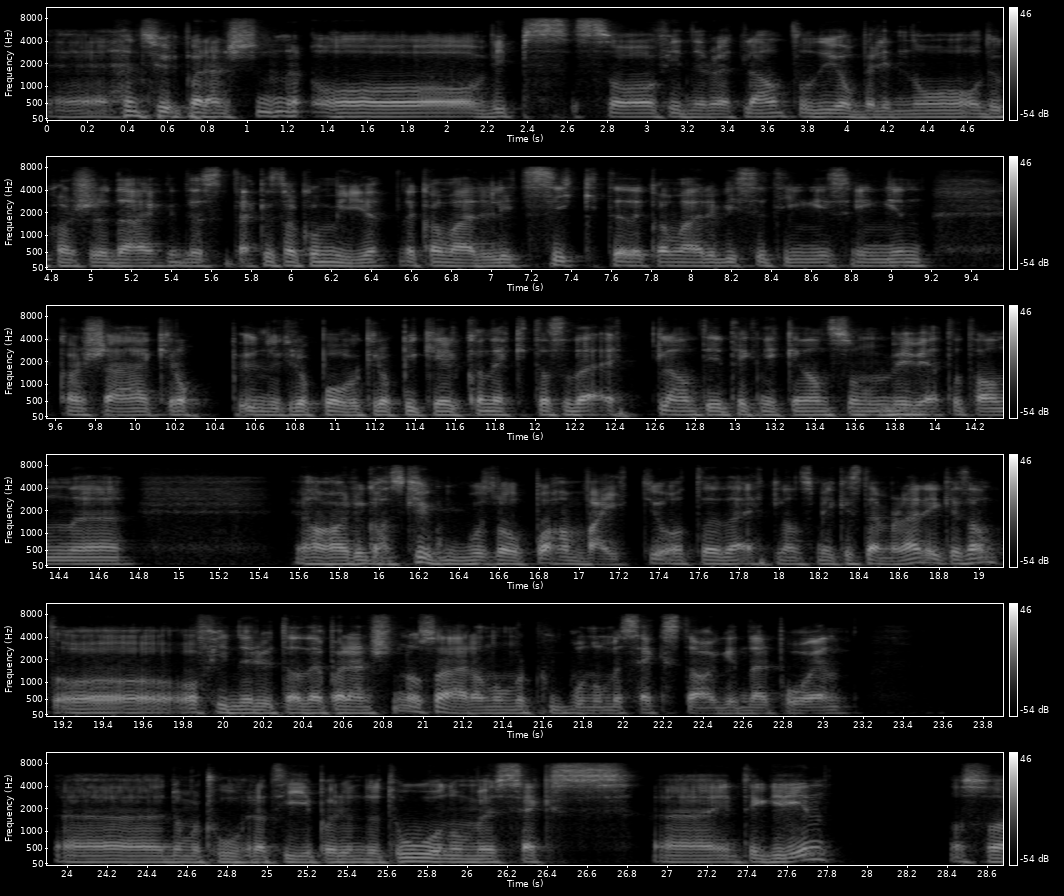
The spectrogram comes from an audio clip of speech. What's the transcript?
eh, en tur på ranchen, og vips, så finner du et eller annet, og du jobber inn noe, og du kanskje det er, det, er ikke snakk om mye. Det kan være litt sikte, det kan være visse ting i svingen. Kanskje er kropp, underkropp, overkropp ikke helt connecta, så det er et eller annet i teknikken hans som vi vet at han eh, har ganske god kontroll på. Han veit jo at det er et eller annet som ikke stemmer der, ikke sant? Og, og finner ut av det på ranchen, og så er han nummer to og nummer seks dagen derpå igjen. Eh, nummer to fra ti på runde to og nummer seks uh, inn green. Og så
